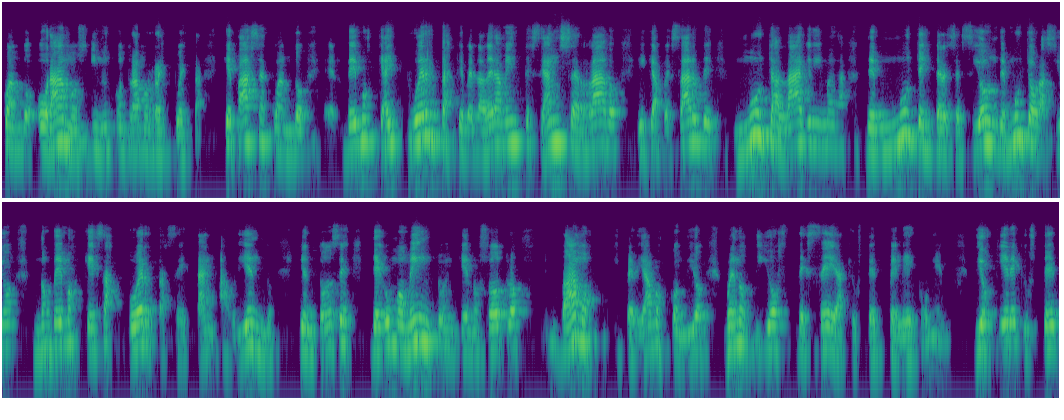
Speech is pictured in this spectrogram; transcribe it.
cuando oramos y no encontramos respuesta? ¿Qué pasa cuando eh, vemos que hay puertas que verdaderamente se han cerrado y que a pesar de mucha lágrima, de mucha intercesión, de mucha oración, no vemos que esas puertas se están abriendo? Y entonces llega un momento en que nosotros vamos y peleamos con Dios. Bueno, Dios desea que usted pelee con Él. Dios quiere que usted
